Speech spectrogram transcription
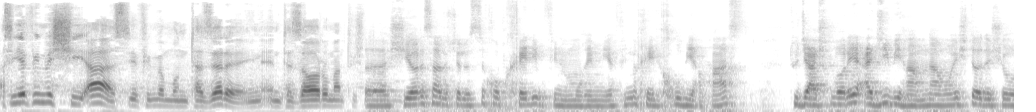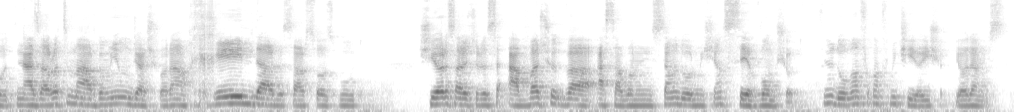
اصلا یه فیلم شیعه است یه فیلم منتظره. این انتظار رو من توش دارم. شیار 143 خب خیلی فیلم مهمیه. فیلم خیلی خوبی هم هست. تو جشنواره عجیبی هم نمایش داده شد. نظرات مردمی اون جشنواره هم خیلی درد سرساز بود. شیار 143 اول شد و عصبانی نیستم دور میشیان سوم شد. فیلم دوم فکر کنم فیلم کیایی شد. یادم نیست.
